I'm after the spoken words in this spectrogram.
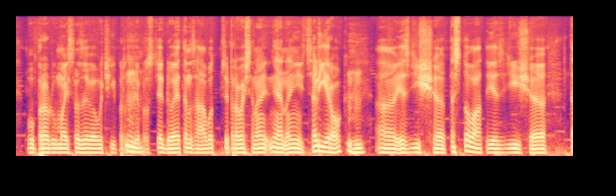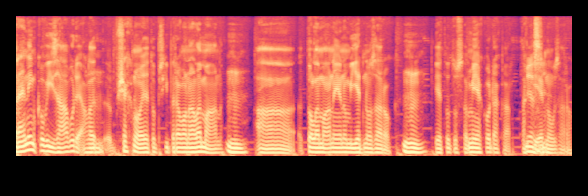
opravdu mají slzy ve očích, protože Hmm. prostě doje ten závod, připravuješ se na, ně- na něj celý rok, eh, jezdíš eh, testovat, jezdíš eh, tréninkový závody, ale Hmm. všechno je to příprava na Le Mans a to Le Mans je jenom jedno za rok. Mhm. Je to to samé jako Dakar, taky Jasně. jednou za rok.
